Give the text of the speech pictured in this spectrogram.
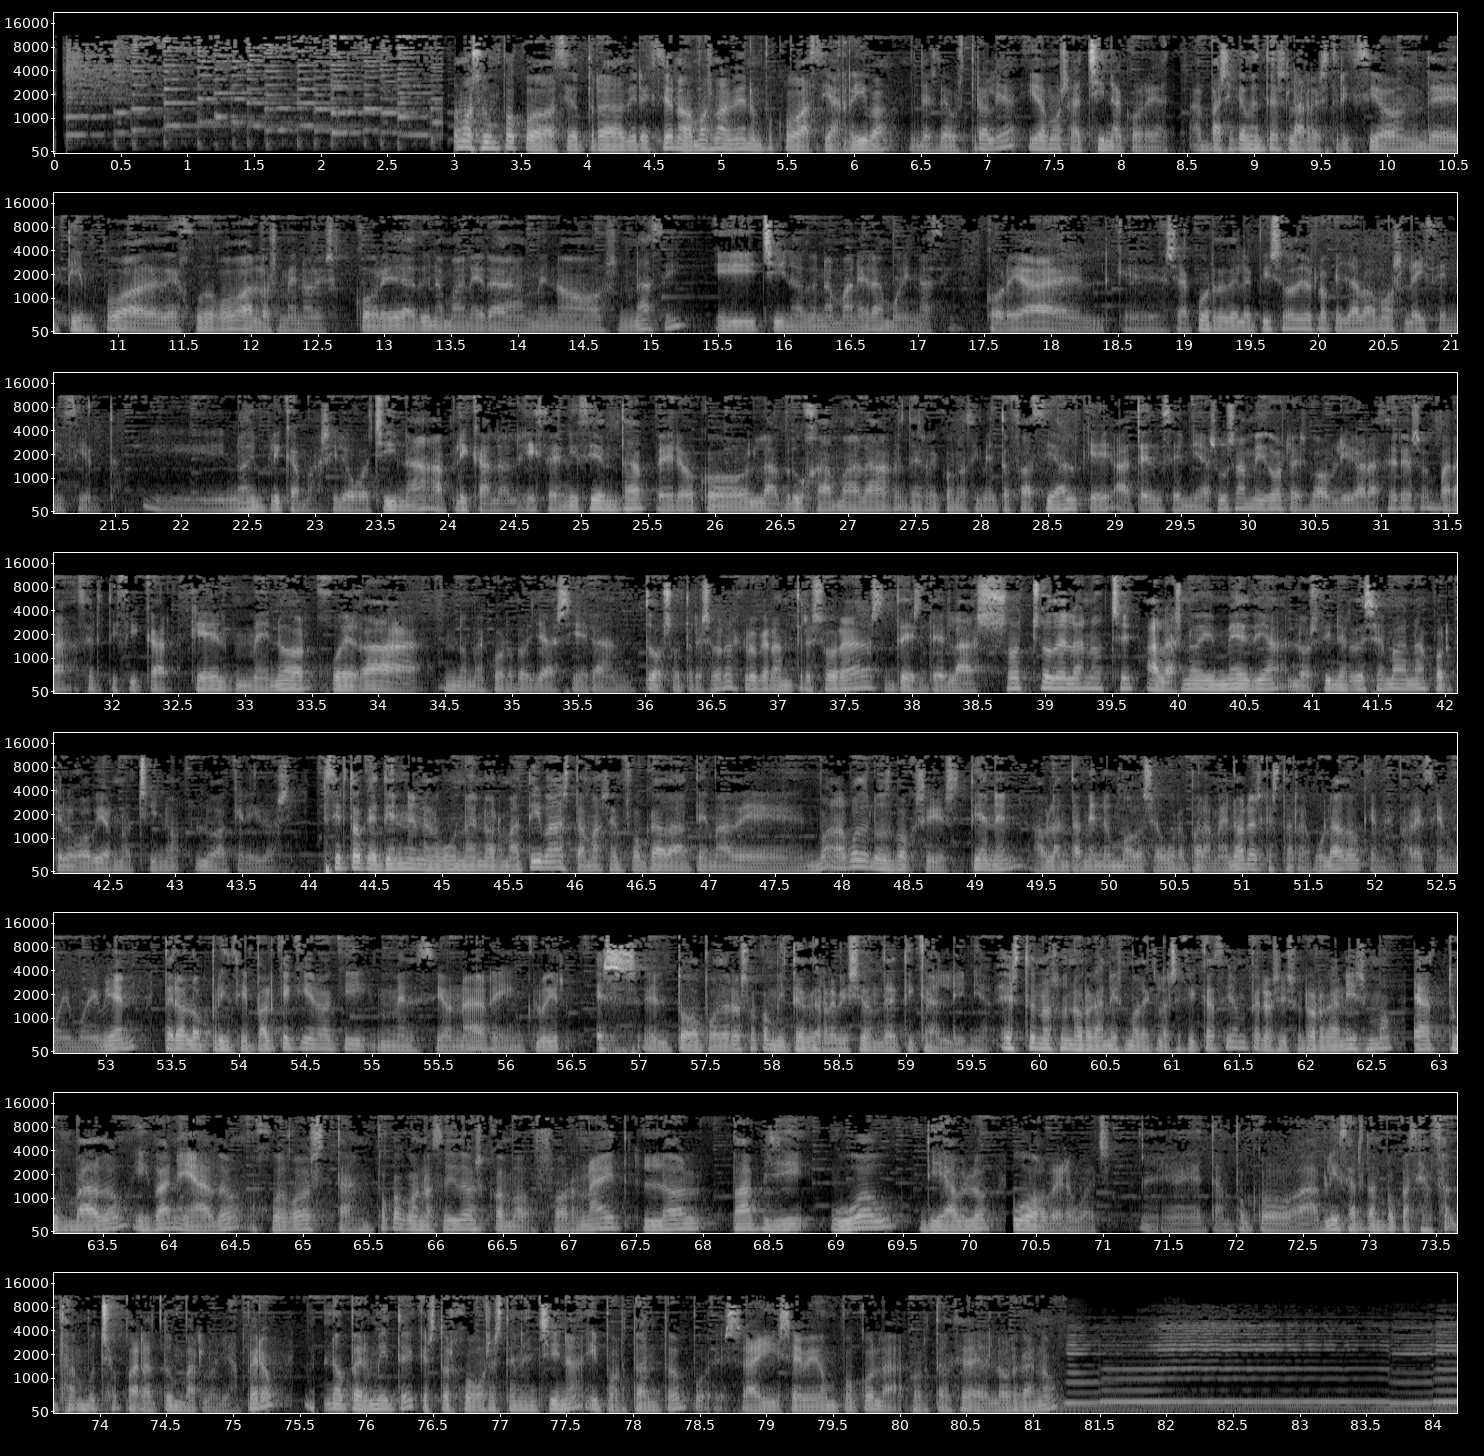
Vamos un poco hacia otra dirección, o vamos más bien un poco hacia arriba desde Australia y vamos a China-Corea. Básicamente es la restricción de tiempo de juego a los menores. Corea de una manera menos nazi y China de una manera muy nazi. Corea, el que se acuerde del episodio, es lo que llamamos ley cenicienta y no implica más. Y luego China aplica la ley cenicienta, pero con la bruja mala de reconocimiento facial que a Tencent y a sus amigos les va a obligar a hacer eso para certificar que el menor juega, no me acuerdo ya si eran dos o tres horas, creo que eran tres horas, desde las 8 de la noche a las nueve y media los fines de semana, porque el gobierno chino lo ha querido así. Es cierto que tienen alguna normativa, está más enfocada a tema de, bueno, algo de los boxes tienen, hablan también de un modo seguro para menores que está regulado, que me parece muy muy bien, pero lo principal que quiero aquí mencionar e incluir es el todopoderoso Comité de Revisión de Ética en Línea. Esto no es un organismo de clasificación, pero sí es un organismo que ha tumbado y baneado juegos tan poco conocidos como Fortnite, LOL, PUBG, WoW, Diablo u Overwatch. Eh, tampoco a Blizzard tampoco hacía falta mucho para tumbarlo ya, pero no permite que estos juegos estén en China y por tanto, pues ahí se ve un poco la importancia del órgano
